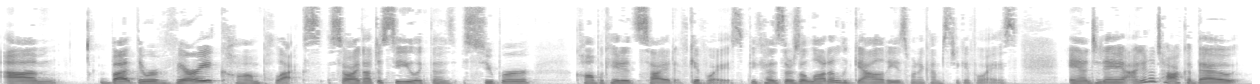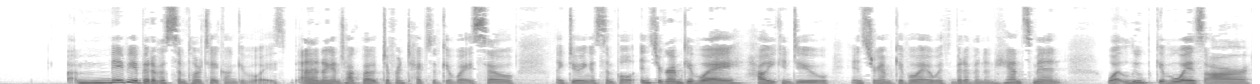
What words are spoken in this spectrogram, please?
Um, but they were very complex. So I got to see like the super complicated side of giveaways because there's a lot of legalities when it comes to giveaways. And today I'm going to talk about maybe a bit of a simpler take on giveaways. And I'm going to talk about different types of giveaways. So, like doing a simple Instagram giveaway, how you can do Instagram giveaway with a bit of an enhancement, what loop giveaways are,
